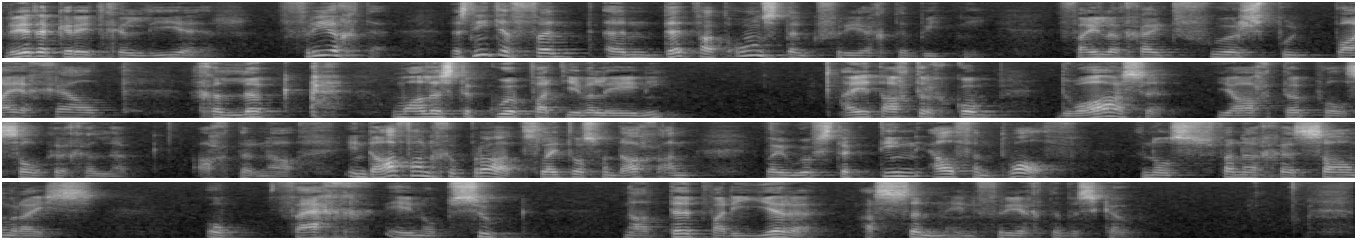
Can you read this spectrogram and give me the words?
Prediker het geleer, vreugde is nie te vind in dit wat ons dink vreugde bied nie. Veiligheid, voorspoed, baie geld, geluk om alles te koop wat jy wil hê nie. Hy het agtergekom dwaase jag dikwels sulke geluk agterna. En daarvan gepraat, sluit ons vandag aan by hoofstuk 10, 11 en 12 in ons vinnige saamreis op weg en op soek na dit wat die Here as sin en vreugde beskou.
